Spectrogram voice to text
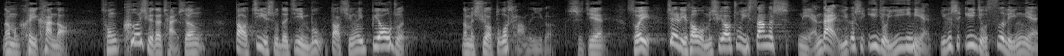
那么可以看到，从科学的产生。到技术的进步，到行为标准，那么需要多长的一个时间？所以这里头我们需要注意三个时年代：一个是一九一一年，一个是一九四零年，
